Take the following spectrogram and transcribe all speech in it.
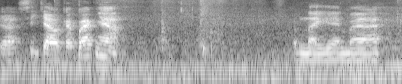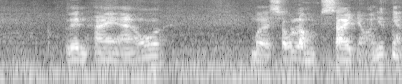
Dạ, xin chào các bác nha. Hôm nay em à, lên hai áo M65 size nhỏ nhất nha.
